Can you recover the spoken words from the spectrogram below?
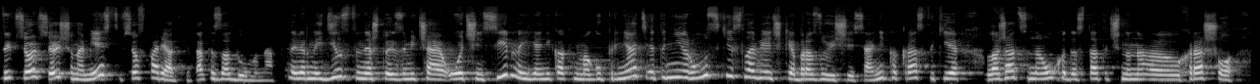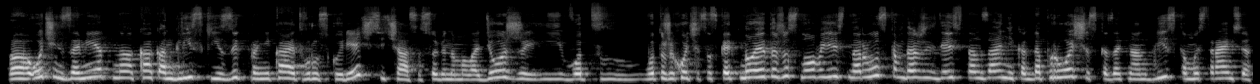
ты все, все еще на месте, все в порядке, так и задумано. Наверное, единственное, что я замечаю очень сильно, и я никак не могу принять, это не русские словечки образующиеся, они как раз-таки ложатся на ухо достаточно на, э, хорошо. Э, очень заметно, как английский язык проникает в русскую речь сейчас, особенно молодежи, и вот, вот уже хочется сказать, но это же слово есть на русском, даже здесь, в Танзании, когда проще сказать на английском, мы стараемся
